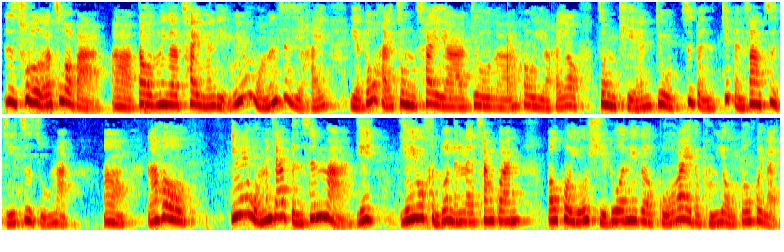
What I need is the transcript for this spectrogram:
日出而作吧，啊，到那个菜园里，因为我们自己还也都还种菜呀，就然后也还要种田，就基本基本上自给自足嘛，嗯，然后因为我们家本身嘛，也也有很多人来参观，包括有许多那个国外的朋友都会来，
